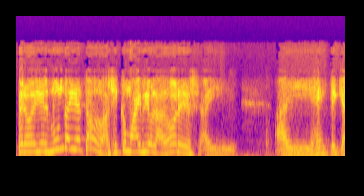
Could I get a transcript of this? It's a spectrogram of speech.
pero en el mundo hay de todo, así como hay violadores, hay hay gente que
